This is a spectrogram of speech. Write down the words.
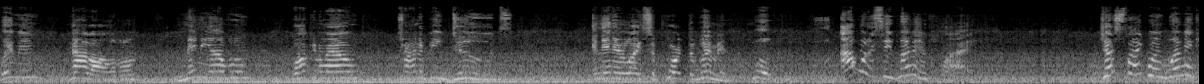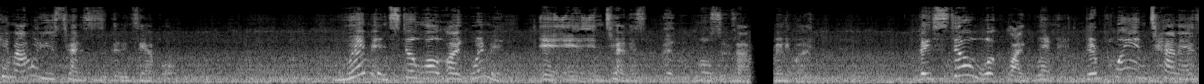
women, not all of them, many of them, walking around trying to be dudes and then they're like support the women. Well, I want to see women play. Just like when women came out, I'm going to use tennis as a good example. Women still look like women in, in, in tennis, most of the time anyway. They still look like women. They're playing tennis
